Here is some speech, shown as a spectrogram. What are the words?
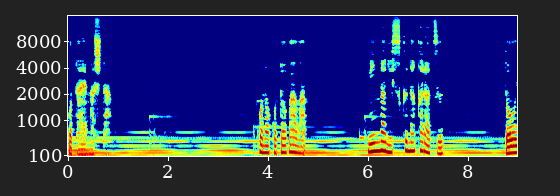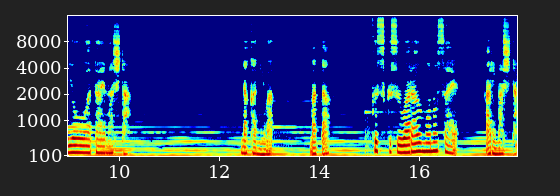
答えました。この言葉はみんなに少なからず動揺を与えました。中にはまたくすくす笑うものさえありました。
